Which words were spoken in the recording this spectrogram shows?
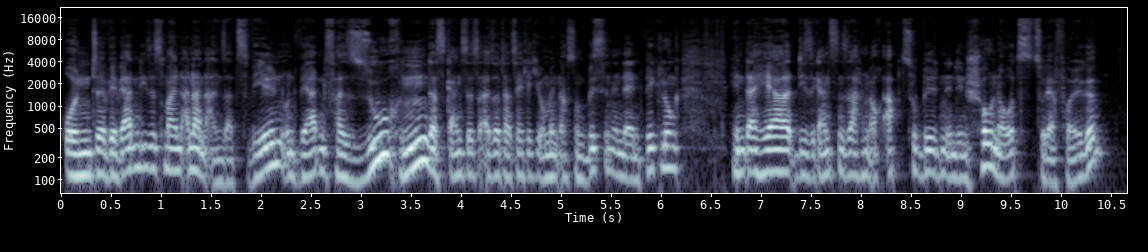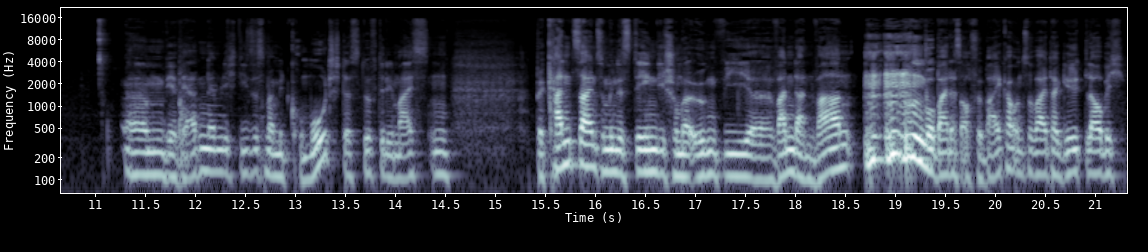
Und äh, wir werden dieses Mal einen anderen Ansatz wählen und werden versuchen, das Ganze ist also tatsächlich im Moment noch so ein bisschen in der Entwicklung, hinterher diese ganzen Sachen auch abzubilden in den Show Notes zu der Folge. Ähm, wir werden nämlich dieses Mal mit Komoot, das dürfte den meisten bekannt sein, zumindest denen, die schon mal irgendwie äh, wandern waren, wobei das auch für Biker und so weiter gilt, glaube ich.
